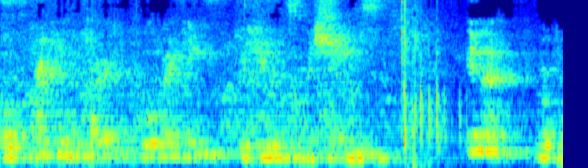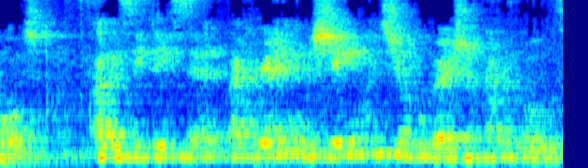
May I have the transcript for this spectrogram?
called Cracking the Code, Rulemaking for Humans and Machines. In that report, OECD said, by creating a machine consumable version of government rules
